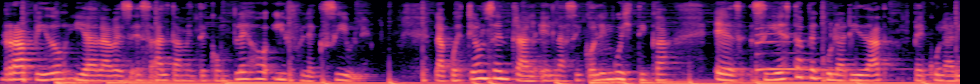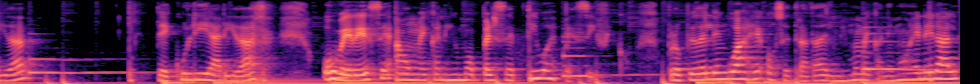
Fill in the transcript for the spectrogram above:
rápido y a la vez es altamente complejo y flexible. La cuestión central en la psicolingüística es si esta peculiaridad, peculiaridad, peculiaridad obedece a un mecanismo perceptivo específico propio del lenguaje o se trata del mismo mecanismo general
